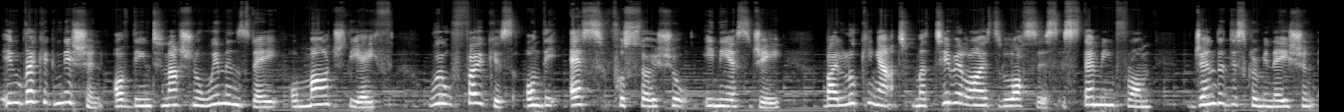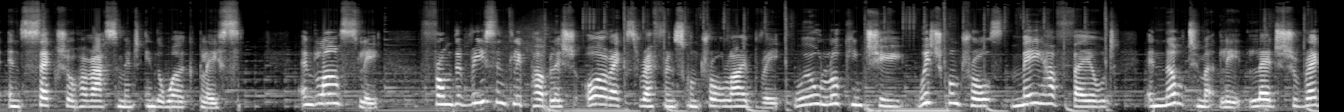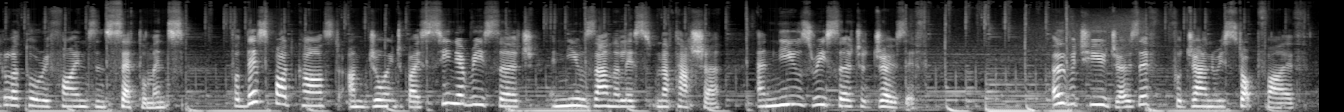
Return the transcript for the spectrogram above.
In recognition of the International Women's Day on March the 8th, we'll focus on the S for social in ESG by looking at materialized losses stemming from gender discrimination and sexual harassment in the workplace. And lastly, from the recently published ORX Reference Control Library, we'll look into which controls may have failed and ultimately led to regulatory fines and settlements. For this podcast, I'm joined by senior research and news analyst Natasha and news researcher Joseph. Over to you, Joseph, for January's top five.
